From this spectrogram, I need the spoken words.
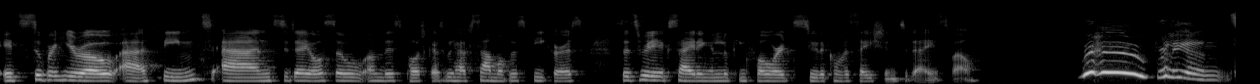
it's superhero uh, themed. And today, also on this podcast, we have some of the speakers. So it's really exciting and looking forward to the conversation today as well. Woohoo! Brilliant.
